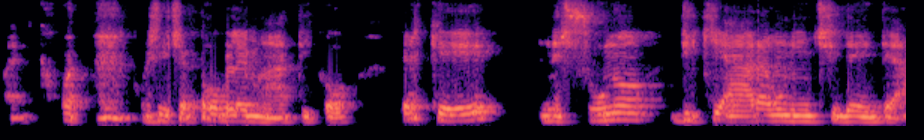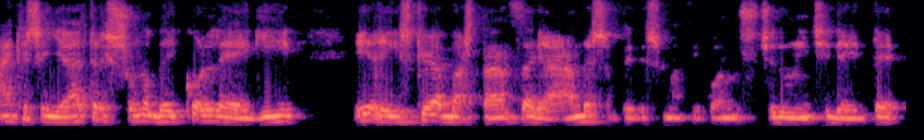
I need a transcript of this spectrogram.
ecco, come si dice, problematico, perché nessuno dichiara un incidente, anche se gli altri sono dei colleghi, il rischio è abbastanza grande, sapete insomma che quando succede un incidente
